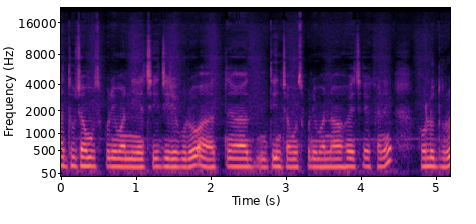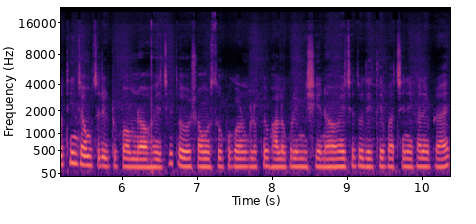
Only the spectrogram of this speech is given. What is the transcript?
আর দু চামচ পরিমাণ নিয়েছি জিরে গুঁড়ো। আর তিন চামচ পরিমাণ নেওয়া হয়েছে এখানে হলুদ গুঁড়ো। তিন চামচের একটু কম নেওয়া হয়েছে। তো সমস্ত উপকরণগুলোকে ভালো করে মিশিয়ে নেওয়া হয়েছে। তো দেখতে পাচ্ছেন এখানে প্রায়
